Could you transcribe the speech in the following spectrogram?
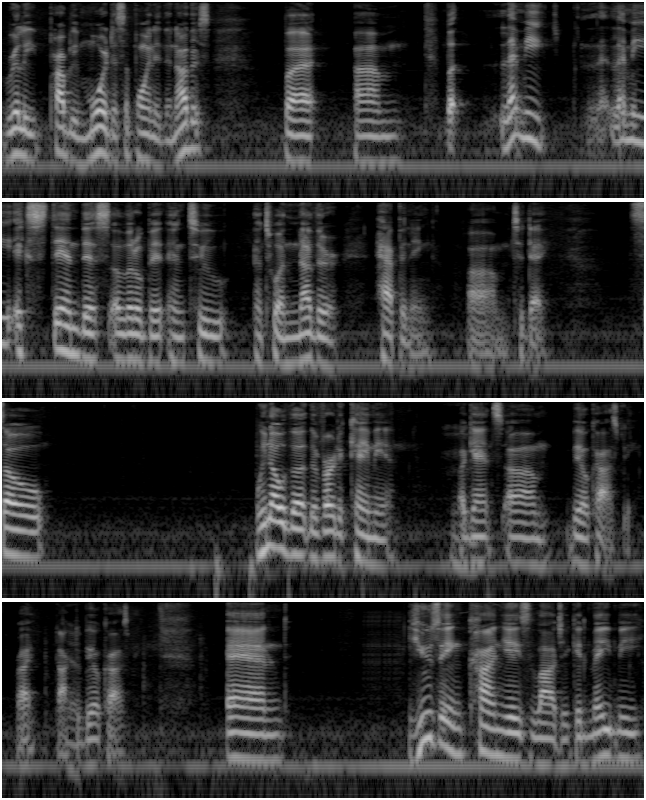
really probably more disappointed than others, but um, but let me let let me extend this a little bit into into another happening um, today. So we know the the verdict came in Mhm. against um, Bill Cosby, right? Dr. Yep. Bill Cosby, and using Kanye's logic, it made me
